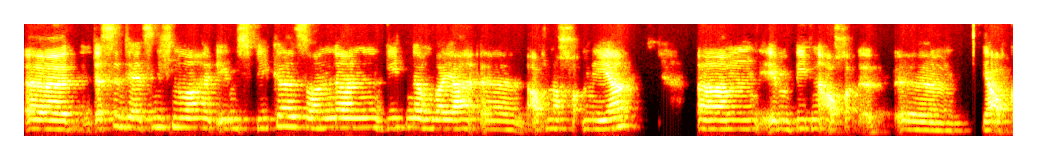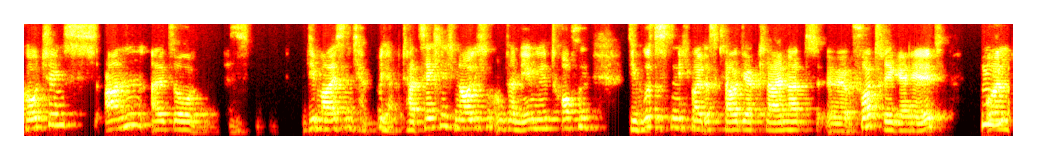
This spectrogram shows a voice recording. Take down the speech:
äh, das sind ja jetzt nicht nur halt eben Speaker, sondern bieten darüber ja äh, auch noch mehr. Ähm, eben bieten auch äh, äh, ja auch Coachings an. Also die meisten, ich habe hab tatsächlich neulich ein Unternehmen getroffen, die wussten nicht mal, dass Claudia Kleinert äh, Vorträge hält. Mhm. Und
